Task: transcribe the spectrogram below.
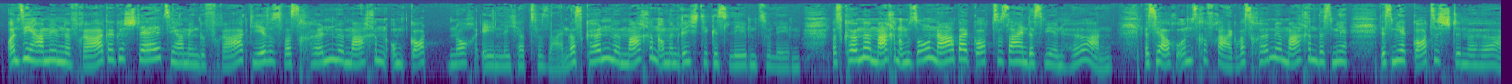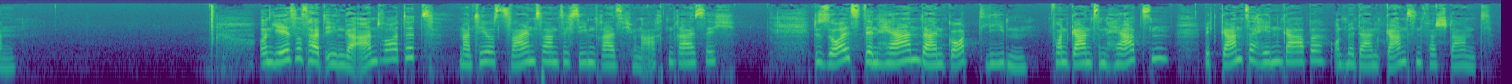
Und sie haben ihm eine Frage gestellt, sie haben ihn gefragt, Jesus, was können wir machen, um Gott noch ähnlicher zu sein? Was können wir machen, um ein richtiges Leben zu leben? Was können wir machen, um so nah bei Gott zu sein, dass wir ihn hören? Das ist ja auch unsere Frage. Was können wir machen, dass wir, dass wir Gottes Stimme hören? Und Jesus hat ihnen geantwortet, Matthäus 22, 37 und 38. Du sollst den Herrn, dein Gott, lieben, von ganzem Herzen, mit ganzer Hingabe und mit deinem ganzen Verstand.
